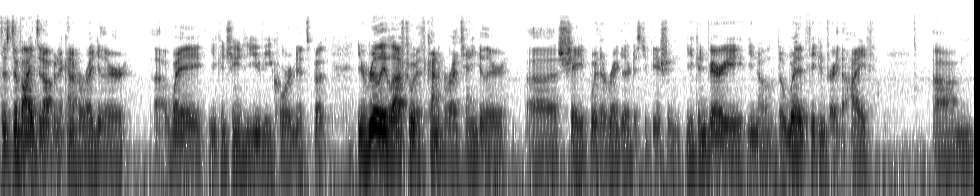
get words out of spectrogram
this divides it up in a kind of a regular uh, way. You can change the uv coordinates but you're really left with kind of a rectangular uh, shape with a regular distribution. You can vary you know the width you can vary the height um,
